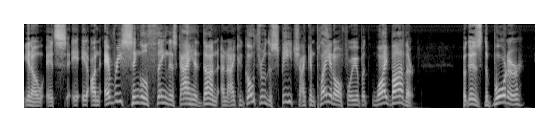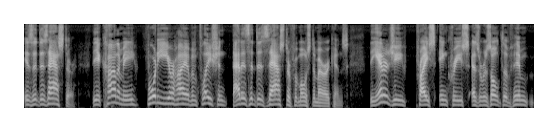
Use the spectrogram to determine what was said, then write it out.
You know, it's it, it, on every single thing this guy had done. And I could go through the speech, I can play it all for you, but why bother? Because the border is a disaster. The economy 40 year high of inflation, that is a disaster for most Americans. The energy price increase as a result of him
